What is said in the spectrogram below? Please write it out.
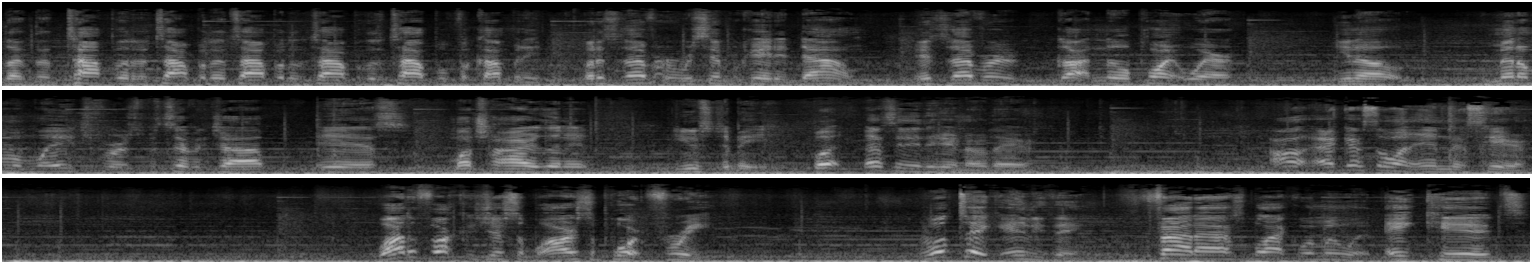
like the top of the top of the top of the top of the top of a company, but it's never reciprocated down. It's never gotten to a point where you know, minimum wage for a specific job is much higher than it used to be. But that's neither here nor there. I'll, i guess I want to end this here. Why the fuck is your our support free? We'll take anything. Fat ass black women with eight kids,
